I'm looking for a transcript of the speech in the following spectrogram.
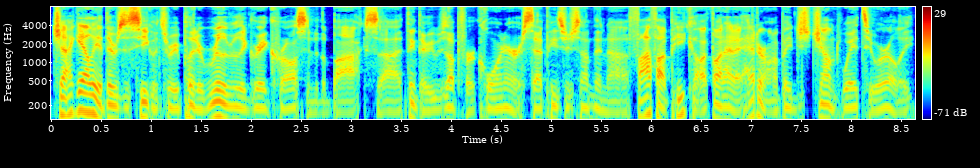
Jack Elliott, there was a sequence where he played a really, really great cross into the box. Uh, I think that he was up for a corner or a set piece or something. Uh, Fafa Picault, I thought had a header on it, but he just jumped way too early.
